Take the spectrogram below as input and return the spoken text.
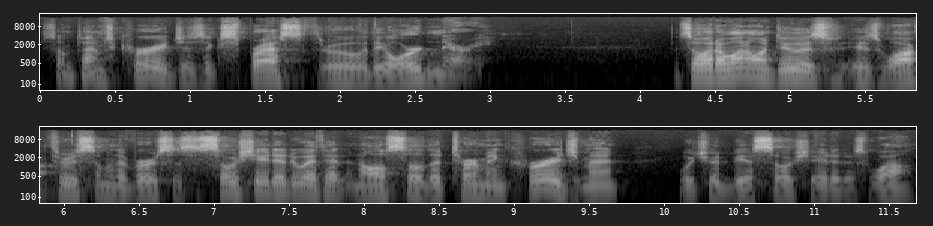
Sometimes courage is expressed through the ordinary. And so, what I want to do is, is walk through some of the verses associated with it and also the term encouragement, which would be associated as well.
